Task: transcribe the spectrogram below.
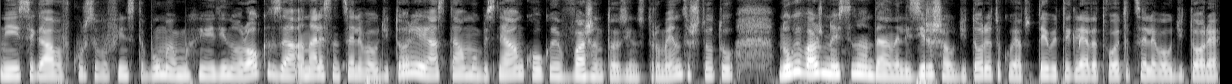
Ние сега в курса в Instaboom имахме един урок за анализ на целева аудитория и аз там обяснявам колко е важен този инструмент, защото много е важно наистина да анализираш аудиторията, която тебе те гледа, твоята целева аудитория.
